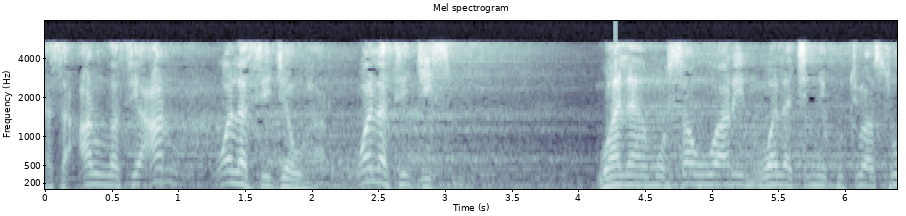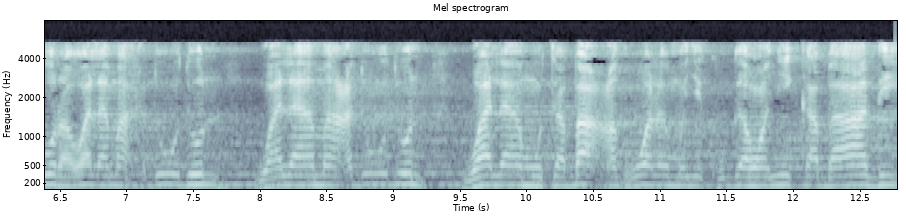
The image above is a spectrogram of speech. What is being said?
Sasa Allah si ardhi wala si jawhar wala si jism ولا مصور ولا تنكت وصورة ولا محدود ولا معدود ولا متبعض ولا من يكوغوانيك بعضي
